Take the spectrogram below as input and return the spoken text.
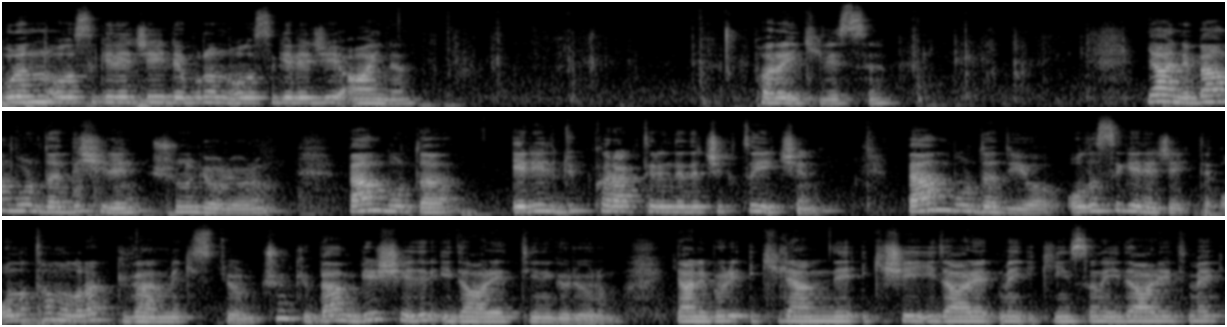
Buranın olası geleceğiyle buranın olası geleceği aynı. Para ikilisi. Yani ben burada dişilin şunu görüyorum. Ben burada eril dük karakterinde de çıktığı için ben burada diyor olası gelecekte ona tam olarak güvenmek istiyorum. Çünkü ben bir şeyleri idare ettiğini görüyorum. Yani böyle ikilemli iki şeyi idare etmek, iki insanı idare etmek.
